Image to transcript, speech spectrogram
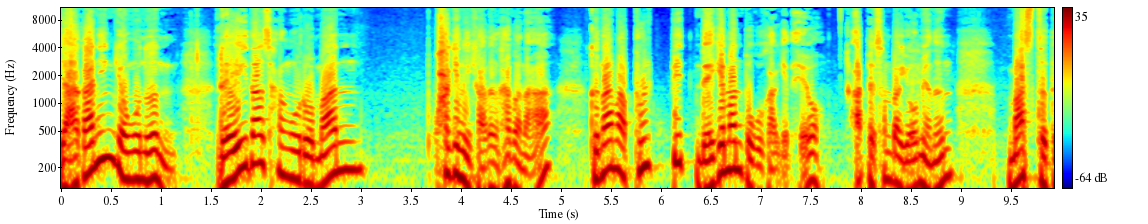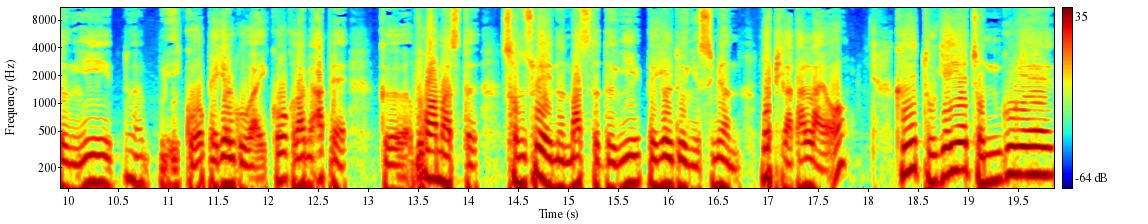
야간인 경우는 레이더 상으로만 확인이 가능하거나 그나마 불빛 4개만 보고 가게 돼요. 앞에 선박이 오면은 마스터 등이 있고 백열구가 있고 그다음에 앞에 그 포화 마스터 선수에 있는 마스터 등이 백열등이 있으면 높이가 달라요. 그 두 개의 전구의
